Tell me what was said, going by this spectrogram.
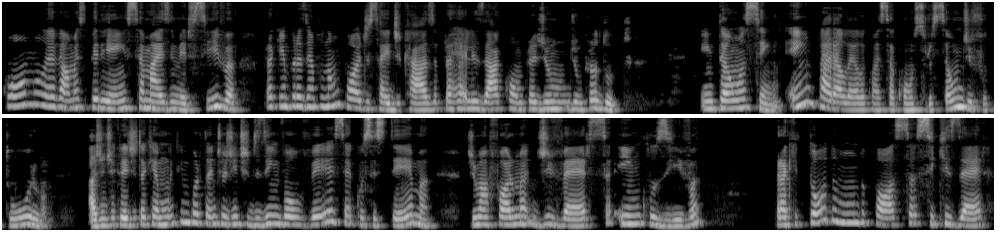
como levar uma experiência mais imersiva para quem, por exemplo, não pode sair de casa para realizar a compra de um, de um produto. Então, assim, em paralelo com essa construção de futuro, a gente acredita que é muito importante a gente desenvolver esse ecossistema de uma forma diversa e inclusiva, para que todo mundo possa, se quiser,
